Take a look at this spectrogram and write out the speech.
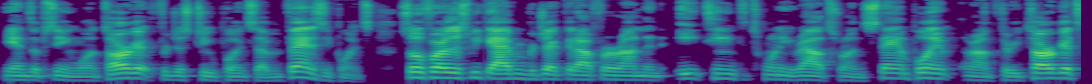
He ends up seeing one target for just 2.7 fantasy points. So far this week, I haven't projected out for around an 18 to 20 routes run standpoint, around three targets,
